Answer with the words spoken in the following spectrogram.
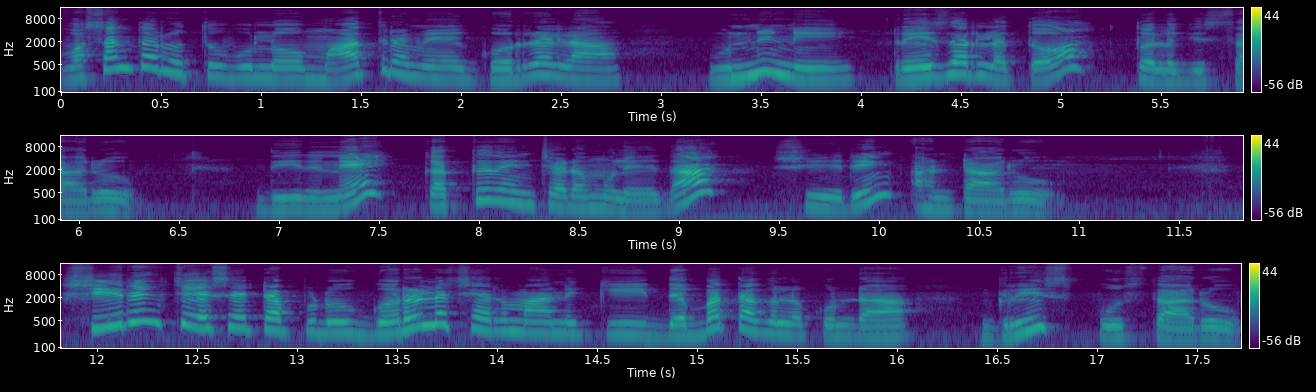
వసంత ఋతువులో మాత్రమే గొర్రెల ఉన్నిని రేజర్లతో తొలగిస్తారు. దీనినే కత్తిరించడము లేదా షీరింగ్ అంటారు. షీరింగ్ చేసేటప్పుడు గొర్రెల చర్మానికి దెబ్బ తగలకుండా గ్రీస్ పూస్తారు.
